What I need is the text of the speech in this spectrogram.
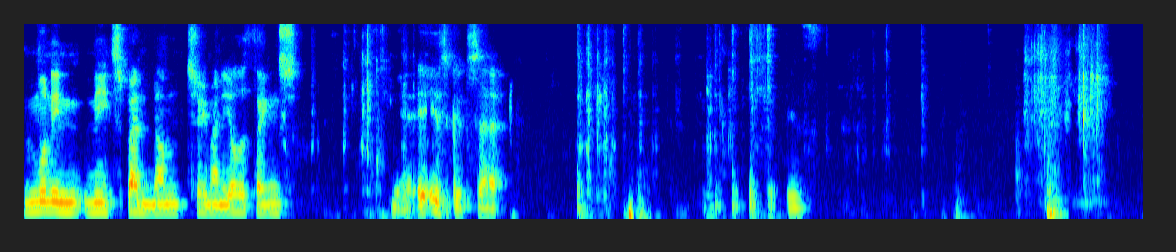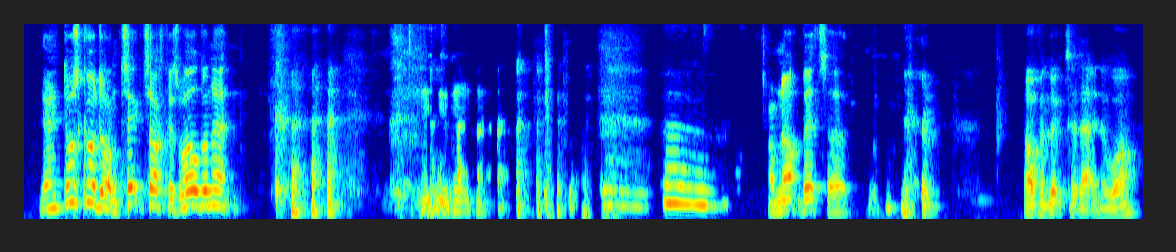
money needs spending on too many other things. Yeah, it is a good set. It is. Yeah, it does good on TikTok as well, doesn't it? I'm not bitter. I haven't looked at that in a while.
